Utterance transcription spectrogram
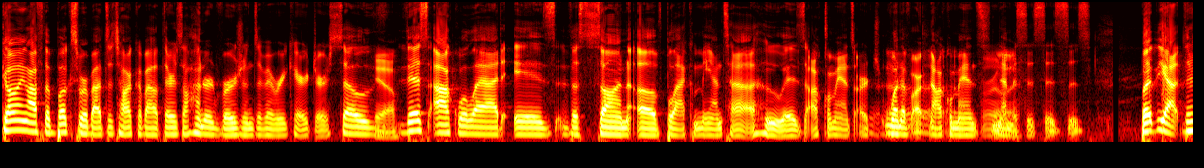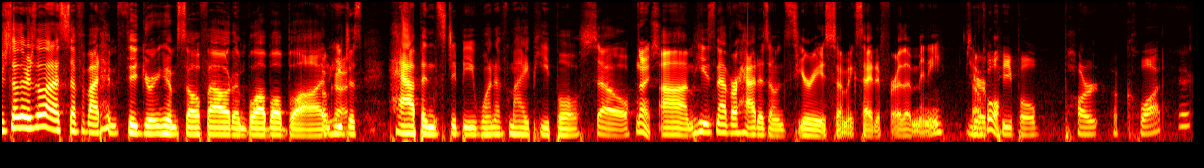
going off the books we're about to talk about, there's a hundred versions of every character. So Yeah. this Aqualad is the son of Black Manta, who is Aquaman's arch, one of Ar- Aquaman's really? nemesises. But yeah, there's so there's a lot of stuff about him figuring himself out and blah blah blah, and he just happens to be one of my people. So Nice. Um, he's never had his own series, so I'm excited for the mini. So- Your cool. people part aquatic?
